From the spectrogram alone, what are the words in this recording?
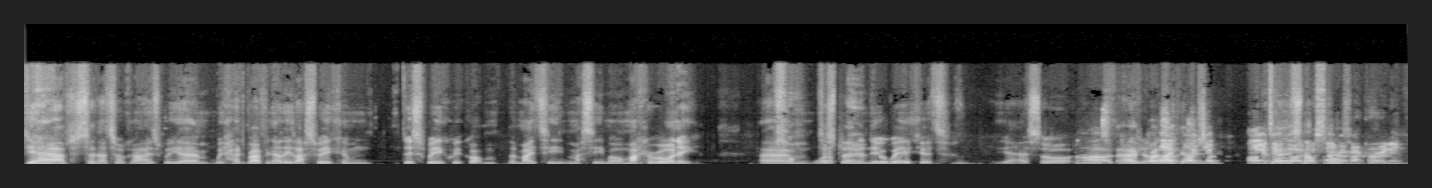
Yeah, I've just sent that to our guys. We um we had Ravanelli last week, and this week we've got the mighty Massimo Maccarone. Um, oh, displaying the new away kit. Yeah, so oh, no, I, I quite like it. I, don't, I don't yeah, like Massimo Maccarone.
